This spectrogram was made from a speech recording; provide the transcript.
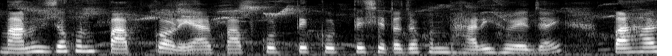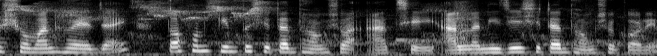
মানুষ যখন পাপ করে আর পাপ করতে করতে সেটা যখন ভারী হয়ে যায়, পাহাড় সমান হয়ে যায়, তখন কিন্তু সেটা ধ্বংস আছেই। আল্লাহ নিজেই সেটা ধ্বংস করে।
